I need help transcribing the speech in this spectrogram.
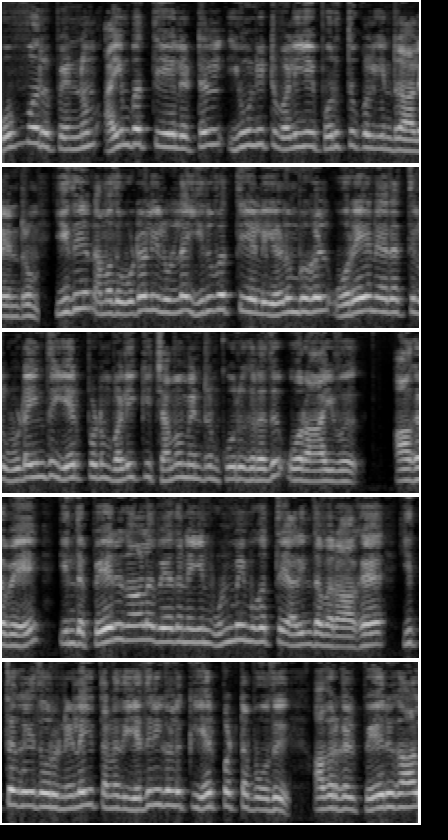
ஒவ்வொரு பெண்ணும் ஐம்பத்தி ஏழு டெல் யூனிட் வலியை பொறுத்துக் கொள்கின்றாள் என்றும் இது நமது உடலில் உள்ள இருபத்தி ஏழு எலும்புகள் ஒரே நேரத்தில் உடைந்து ஏற்படும் வலிக்கு சமம் என்றும் கூறுகிறது ஓர் ஆய்வு. ஆகவே இந்த பேறுகால வேதனையின் உண்மை முகத்தை அறிந்தவராக இத்தகையதொரு நிலை தனது எதிரிகளுக்கு ஏற்பட்ட போது அவர்கள் பேறுகால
